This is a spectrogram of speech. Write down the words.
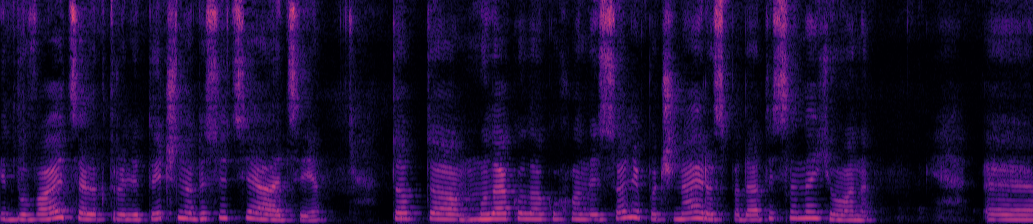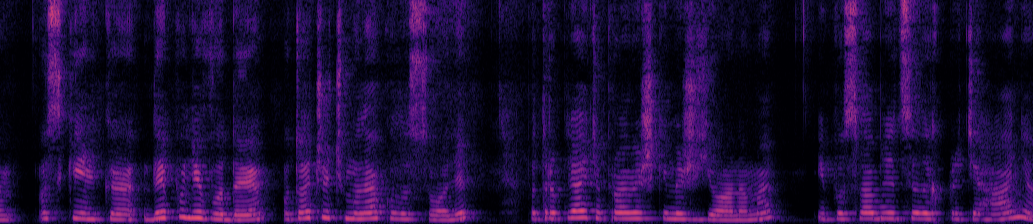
відбувається електролітична дисоціація, тобто молекула кухонної солі починає розпадатися на йони. Е, оскільки диполі води оточують молекулу солі, потрапляють у проміжки між йонами і послаблюють силах притягання,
